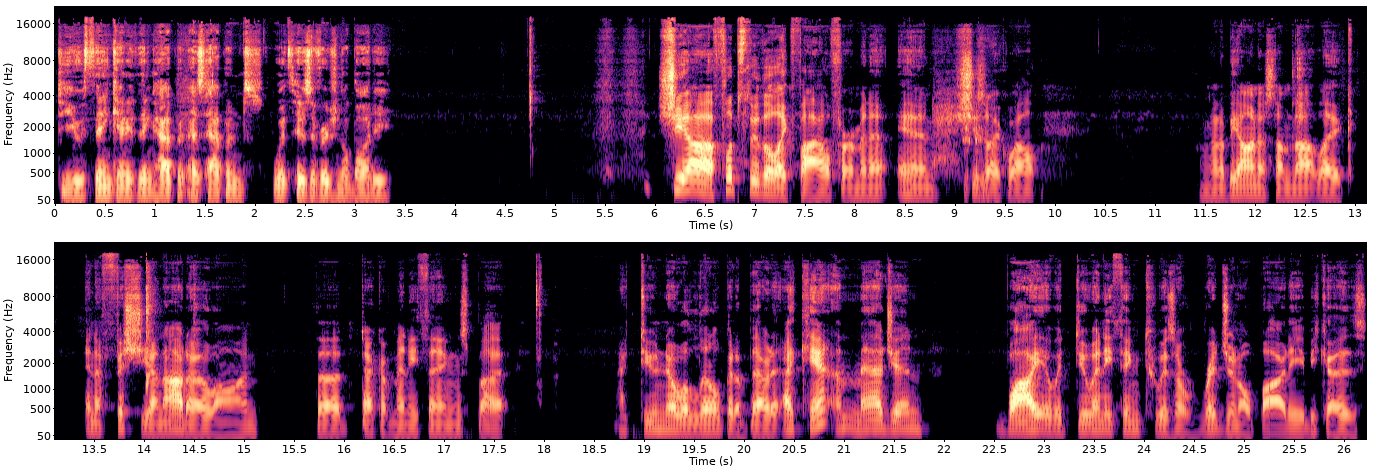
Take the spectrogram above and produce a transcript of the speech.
do you think anything happen has happened with his original body? She uh flips through the like file for a minute and she's like, "Well, I'm going to be honest, I'm not like an aficionado on the deck of many things, but I do know a little bit about it. I can't imagine why it would do anything to his original body because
